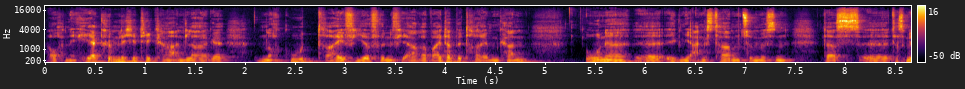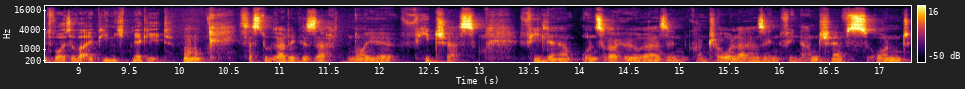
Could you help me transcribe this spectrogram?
auch eine herkömmliche TK-Anlage noch gut drei, vier, fünf Jahre weiter betreiben kann ohne äh, irgendwie Angst haben zu müssen, dass äh, das mit Voice-over-IP nicht mehr geht. Mhm. Jetzt hast du gerade gesagt, neue Features. Viele unserer Hörer sind Controller, sind Finanzchefs und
